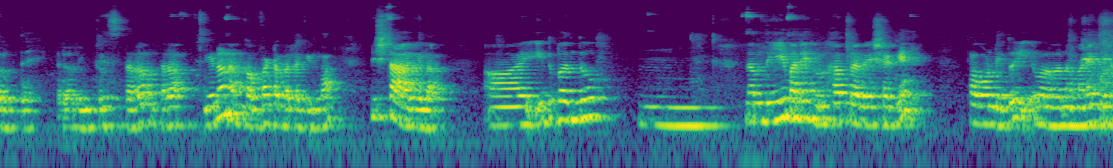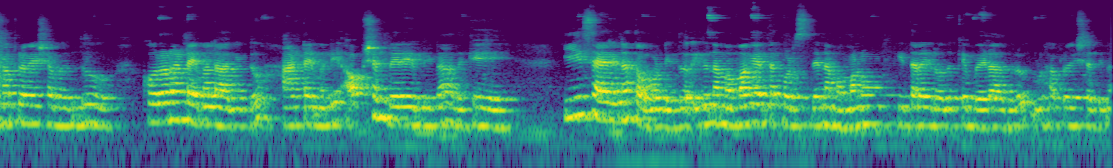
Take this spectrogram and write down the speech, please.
ಬರುತ್ತೆ. ಈ ಥರ ರಿಂಕಲ್ಸ್ ಥರ ಒಂಥರ ಏನೋ ನಂಗೆ ಕಂಫರ್ಟಬಲ್ ಆಗಿಲ್ಲ. ಇಷ್ಟ ಆಗಿಲ್ಲ. ಇದು ಬಂದು ನಮ್ಮದು ಈ ಮನೆ ಗೃಹ ಪ್ರವೇಶಕ್ಕೆ ತಗೊಂಡಿದ್ದು. ನಮ್ಮ ಮನೆ ಗೃಹ ಪ್ರವೇಶ ಬಂದು ಕೊರೋನಾ ಟೈಮಲ್ಲಿ ಆಗಿದ್ದು. ಆ ಟೈಮಲ್ಲಿ ಆಪ್ಷನ್ ಬೇರೆ ಇರಲಿಲ್ಲ. ಅದಕ್ಕೆ ಈ ಸ್ಯಾರಿನ ತಗೊಂಡಿದ್ದು. ಇದು ನಮ್ಮ ಅಮ್ಮಗೆ ಅಂತ ಕೊಡಿಸಿದೆ. ನಮ್ಮ ಅಮ್ಮನೂ ಈ ಥರ ಇರೋದಕ್ಕೆ ಬೇಡ ಅಂದರು. ಗೃಹ ಪ್ರವೇಶ ದಿನ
